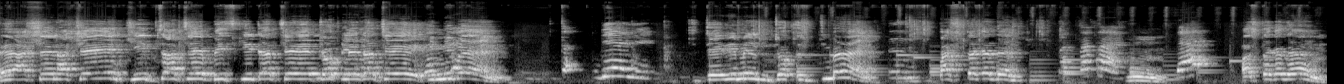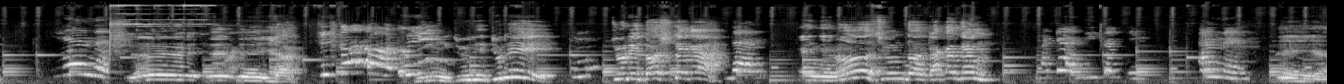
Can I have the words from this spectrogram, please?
এ আসেন আসেন। চিপস আছে বিস্কিট আছে চকলেট আছে কি নিবেন ডেইরি মিল্ক চকলেট নিবেন পাঁচ টাকা দেন। হুম। দেন পাঁচ টাকা দেন। চুরি চুরি চুরি দশ টাকা। সুন্দর টাকা দেন। ইয়া।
